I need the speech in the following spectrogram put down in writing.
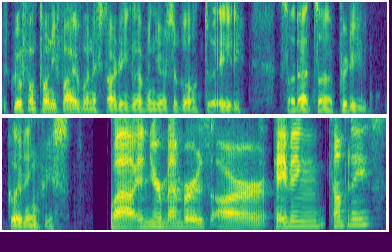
It grew from 25 when I started 11 years ago to 80. So that's a pretty good increase. Wow. And your members are paving companies?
